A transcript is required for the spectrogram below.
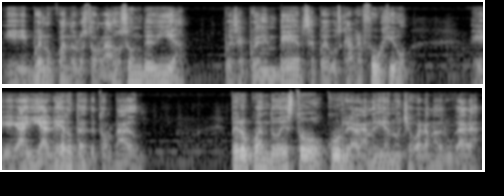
y bueno, cuando los tornados son de día, pues se pueden ver, se puede buscar refugio, eh, hay alertas de tornado. Pero cuando esto ocurre a la medianoche o a la madrugada,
